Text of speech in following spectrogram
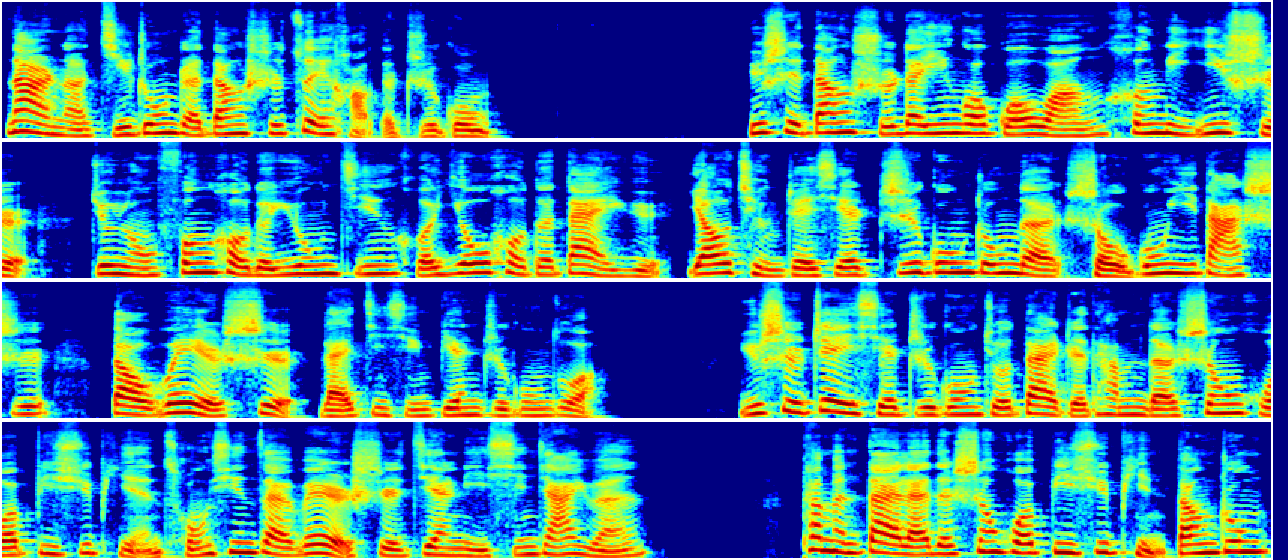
那儿呢，集中着当时最好的织工。于是，当时的英国国王亨利一世就用丰厚的佣金和优厚的待遇，邀请这些织工中的手工艺大师。到威尔士来进行编织工作，于是这些职工就带着他们的生活必需品，重新在威尔士建立新家园。他们带来的生活必需品当中，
